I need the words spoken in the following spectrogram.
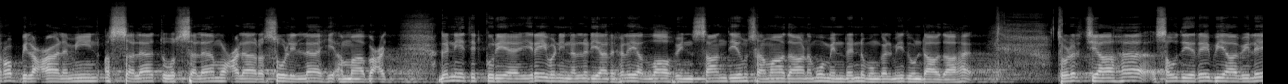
رب العالمين الصلاة والسلام على رسول الله أما بعد கண்ணியத்திற்குரிய இறைவனின் நல்லடியார்களே அல்லாஹ்வின் சாந்தியும் சமாதானமும் என்றென்றும் உங்கள் மீது உண்டாவதாக தொடர்ச்சியாக சவுதி அரேபியாவிலே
